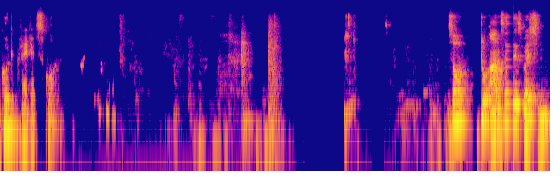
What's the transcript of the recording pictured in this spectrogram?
good credit score? So, to answer this question,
